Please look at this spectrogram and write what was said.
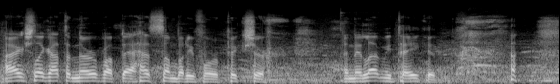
I actually got the nerve up to ask somebody for a picture and they let me take it.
